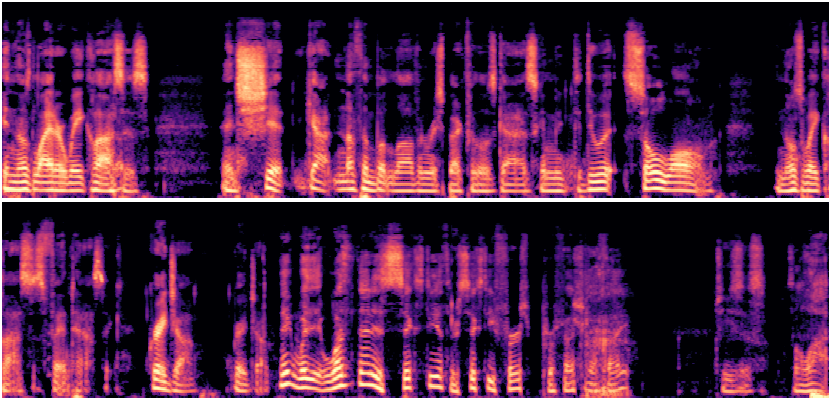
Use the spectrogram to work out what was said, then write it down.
in those lighter weight classes. And shit, you got nothing but love and respect for those guys. I mean, to do it so long in those weight classes, fantastic. Great job. Great job. I think wa- wasn't that his 60th or 61st professional fight? Jesus. It's a lot.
